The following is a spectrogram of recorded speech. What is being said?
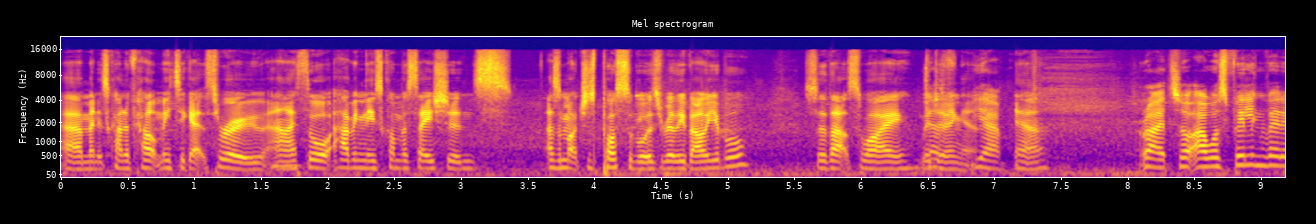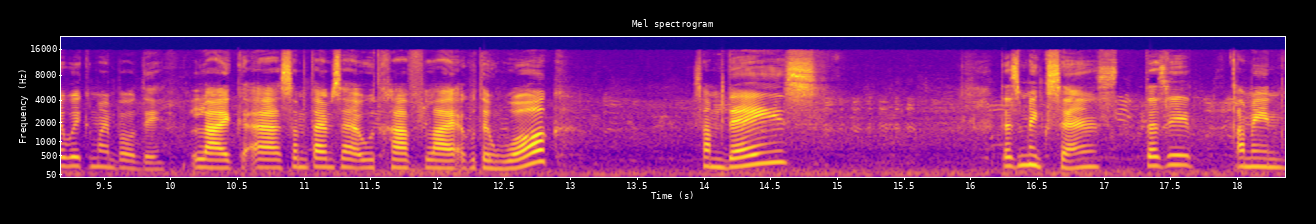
um, and it's kind of helped me to get through. And I thought having these conversations as much as possible is really valuable. So that's why we're Just- doing it. yeah. Yeah. Right. So I was feeling very weak in my body. Like uh, sometimes I would have like I couldn't walk. Some days. Doesn't make sense? Does it? I mean.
